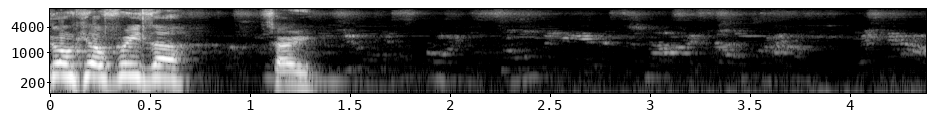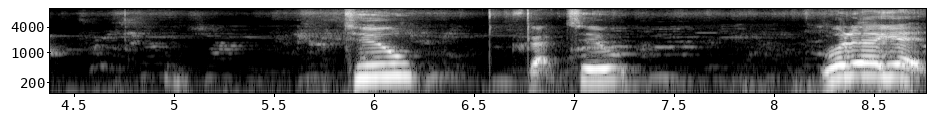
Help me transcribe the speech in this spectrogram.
Gonna kill Frieza. Sorry. Two. Got two. What did I get?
